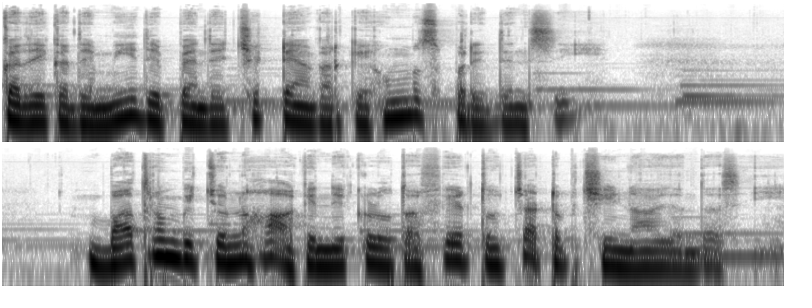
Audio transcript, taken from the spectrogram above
ਕਦੇ-ਕਦੇ ਮੀਂਹ ਦੇ ਪੈਂਦੇ ਛਿੱਟਿਆਂ ਕਰਕੇ ਹੁਮਸ ਭਰੇ ਦਿਨ ਸੀ। ਬਾਥਰੂਮ ਵਿੱਚੋਂ ਨਹਾ ਕੇ ਨਿਕਲੋ ਤਾਂ ਫਿਰ ਤੋਂ ਝੱਟ ਪਸੀਨਾ ਆ ਜਾਂਦਾ ਸੀ।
